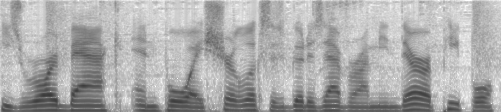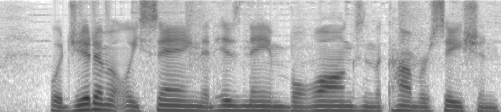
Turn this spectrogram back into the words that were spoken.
He's roared back, and boy, sure looks as good as ever. I mean, there are people legitimately saying that his name belongs in the conversation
